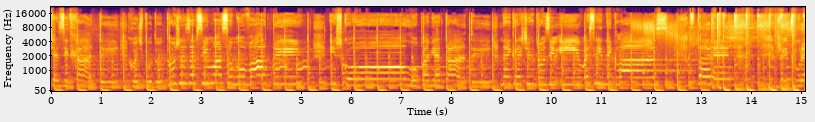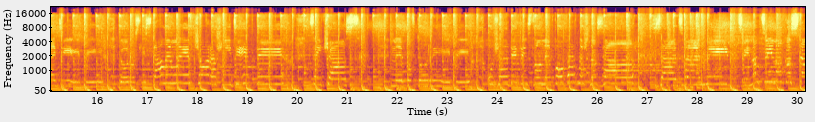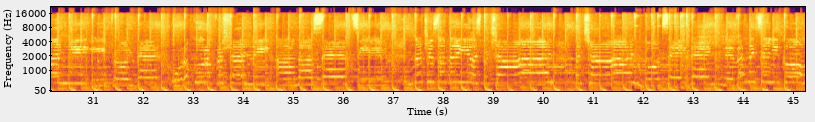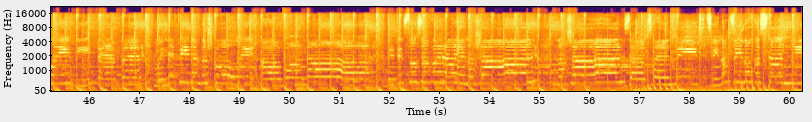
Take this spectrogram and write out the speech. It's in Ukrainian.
час зітхати, хоч буду дуже за всіма сумувати, і школу пам'ятати найкращих друзів. і останній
